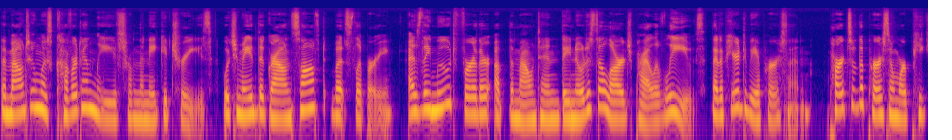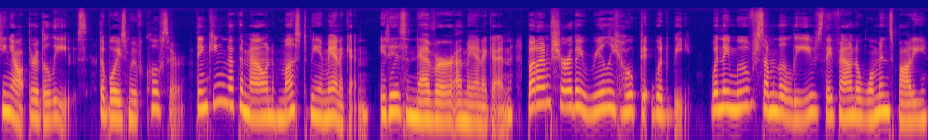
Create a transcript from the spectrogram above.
The mountain was covered in leaves from the naked trees, which made the ground soft but slippery. As they moved further up the mountain, they noticed a large pile of leaves that appeared to be a person. Parts of the person were peeking out through the leaves. The boys moved closer, thinking that the mound must be a mannequin. It is never a mannequin, but I'm sure they really hoped it would be. When they moved some of the leaves, they found a woman's body,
